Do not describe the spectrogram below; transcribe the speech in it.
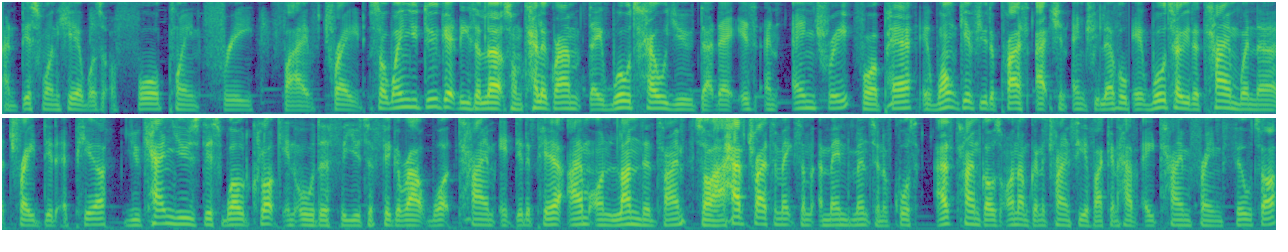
And this one here was a 4.35 trade. So when you do get these alerts on Telegram, they will tell you that there is an entry for a pair. It won't give you the price action entry level. It will tell you the time when the trade did appear. You can use this world clock in order for you to figure out what time it did appear. I'm on London time, so I have tried to make some amendments. And of course, as time goes on, I'm going to try and see if I can have a time frame filter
